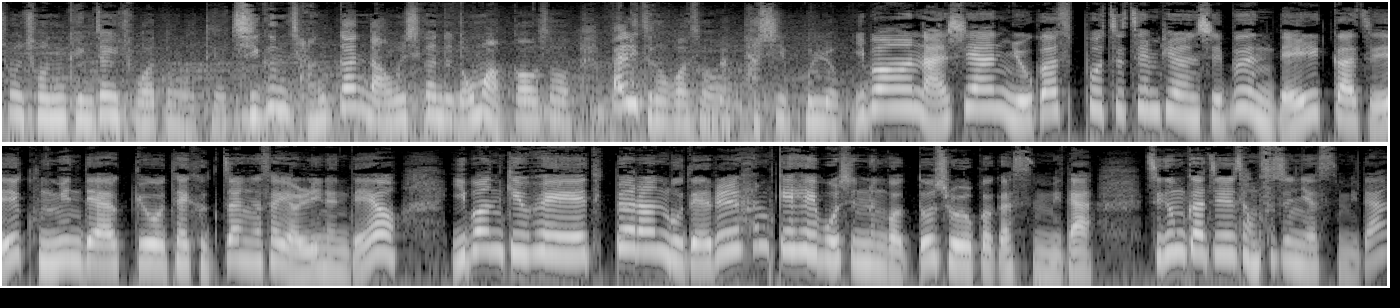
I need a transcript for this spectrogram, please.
좀 저는 굉장히 좋았던 것 같아요. 지금 잠깐 나온 시간도 너무 아까워서 빨리 들어가서 다시 보려고. 이번 아시안 요가 스포츠 챔피언십은 내일까지 국민대학교 대극장에서 열리는데요. 이번 기회에 특별한 무대를 함께 해보시는 것도 좋을 것 같습니다. 지금까지 정수진이었습니다.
